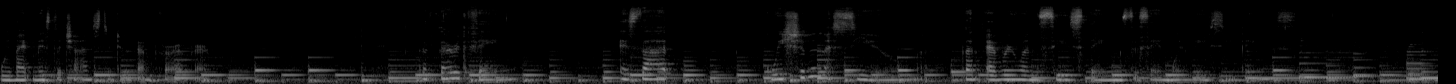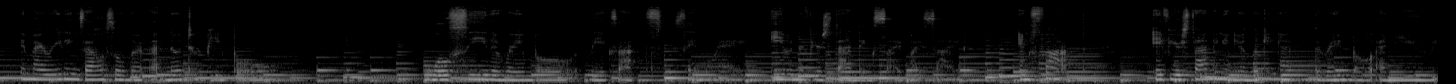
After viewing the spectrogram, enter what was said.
we might miss the chance to do them forever. The third thing is that we shouldn't assume that everyone sees things the same way we see things. In my readings, I also learned that no two people will see the rainbow the exact same way, even if you're standing side by side. In fact, if you're standing and you're looking at the rainbow and you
